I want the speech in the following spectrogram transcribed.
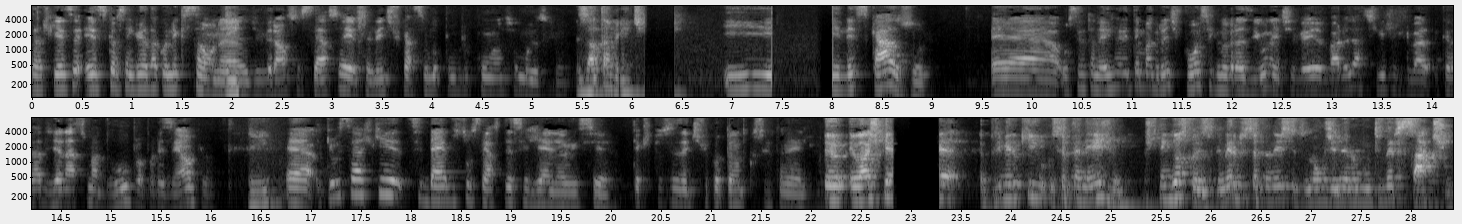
Eu acho que esse, esse que é o segredo da conexão, né? Sim. De virar um sucesso é isso, a identificação do público com a sua música. Exatamente. E, e nesse caso, é, o sertanejo ele tem uma grande força aqui no Brasil, né? A gente vê vários artistas que cada dia nasce uma dupla, por exemplo. É, o que você acha que se deve o sucesso desse gênero em si? Por que as pessoas identificam tanto com o sertanejo? Eu, eu acho que é, é, primeiro que o sertanejo, acho que tem duas coisas. Primeiro que o sertanejo se tornou um gênero muito versátil.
